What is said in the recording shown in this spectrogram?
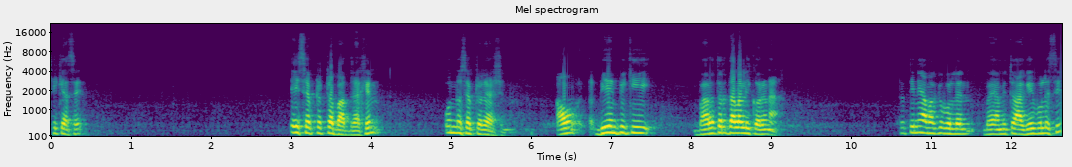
ঠিক আছে। এই চ্যাপ্টারটা বাদ রাখেন, অন্য চ্যাপ্টারে আসেন। বিএনপি কি ভারতের দালালি করে না? তো তিনি আমাকে বললেন, ভাই, আমি তো আগেই বলেছি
